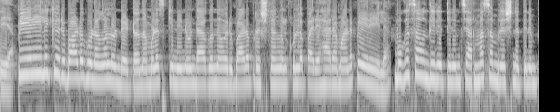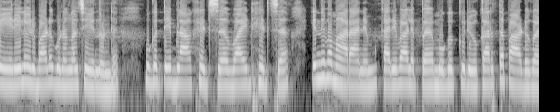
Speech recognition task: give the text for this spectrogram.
ചെയ്യാം. പേരയിലേക്ക് ഒരുപാട് ഗുണങ്ങളുണ്ട് കേട്ടോ. നമ്മുടെ സ്കിന്നിനുണ്ടാകുന്ന ഒരുപാട് പ്രശ്നങ്ങൾക്കുള്ള പരിഹാരമാണ് പേരയില. മുഖ സൗന്ദര്യത്തിനും ചർമ്മ സംരക്ഷണത്തിനും പേരയില ഒരുപാട് ഗുണങ്ങൾ ചെയ്യുന്നുണ്ട്. മുഖത്തെ ബ്ലാക്ക് ഹെഡ്സ് വൈറ്റ് ഹെഡ്സ് എന്നിവ മാറാനും കരിവാളിപ്പ് മുഖക്കുരു കറുത്ത പാടുകൾ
